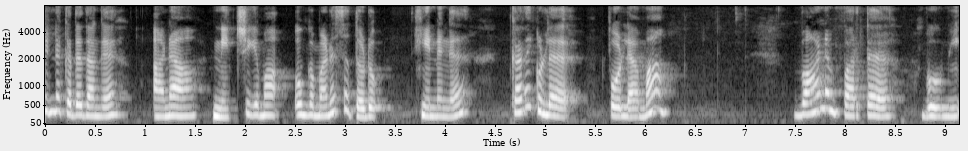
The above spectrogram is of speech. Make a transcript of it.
சின்ன கதை தாங்க. ஆனால் நிச்சயமாக உங்கள் மனசை தொடும். என்னங்க? கதைக்குள்ளே போகலாமா வானம் பார்த்த பூமி.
